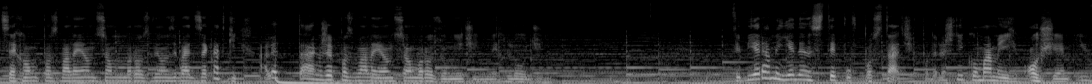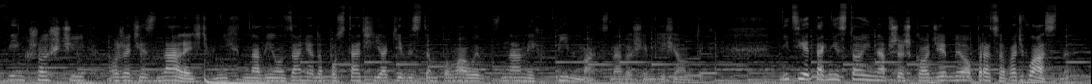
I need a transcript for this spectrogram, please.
cechą pozwalającą rozwiązywać zagadki, ale także pozwalającą rozumieć innych ludzi. Wybieramy jeden z typów postaci. W podręczniku mamy ich 8 i w większości możecie znaleźć w nich nawiązania do postaci, jakie występowały w znanych filmach z lat 80. Nic jednak nie stoi na przeszkodzie, by opracować własne.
